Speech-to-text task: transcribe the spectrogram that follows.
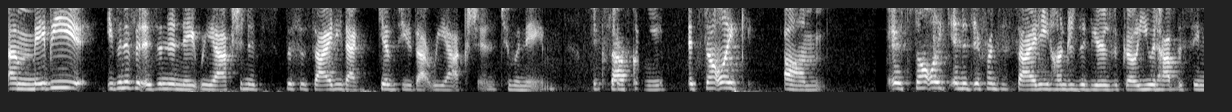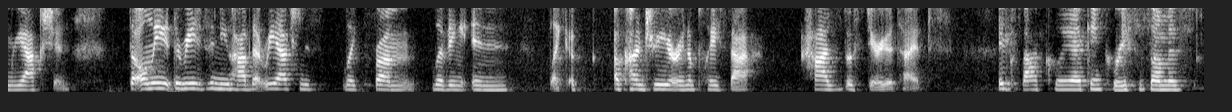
um, maybe even if it is an innate reaction, it's the society that gives you that reaction to a name. Exactly. It's, it's not like um, it's not like in a different society hundreds of years ago you would have the same reaction. The only the reason you have that reaction is like from living in like a, a country or in a place that has those stereotypes. Exactly. I think racism is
